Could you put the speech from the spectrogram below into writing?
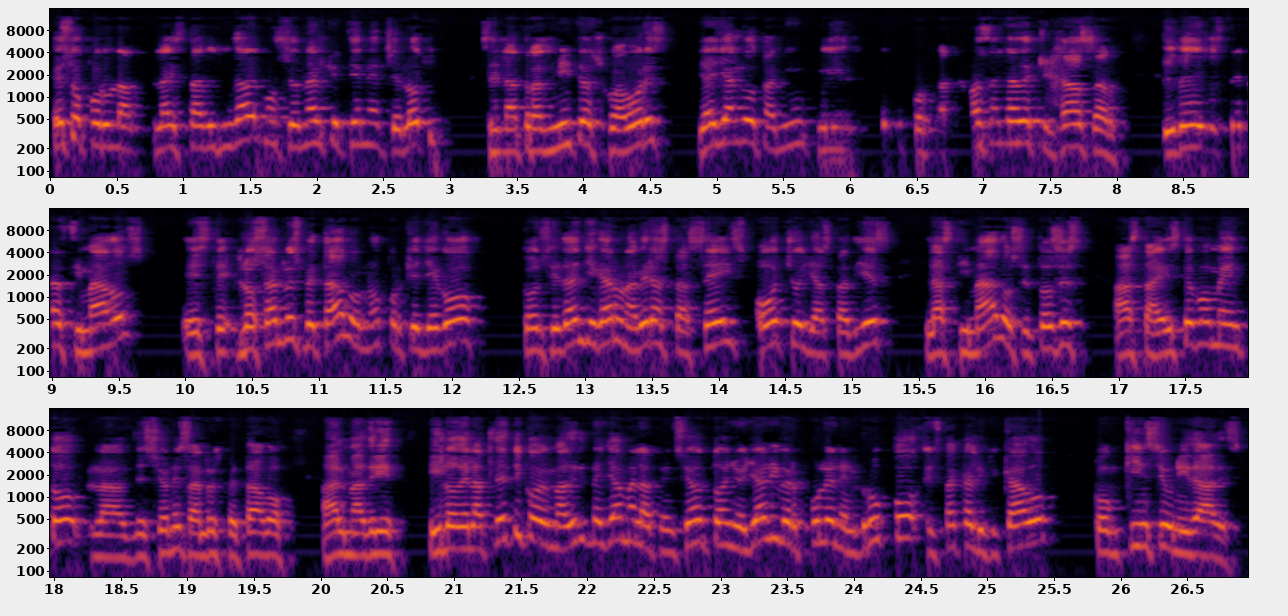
Eso por una, la estabilidad emocional que tiene Ancelotti se la transmite a los jugadores y hay algo también que es importante, más allá de que Hazard y Bale estén lastimados, este, los han respetado, ¿no? Porque llegó, con Zidane llegaron a ver hasta seis, ocho y hasta diez lastimados, entonces hasta este momento las lesiones han respetado al Madrid. Y lo del Atlético de Madrid me llama la atención, Toño, ya Liverpool en el grupo está calificado con 15 unidades.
